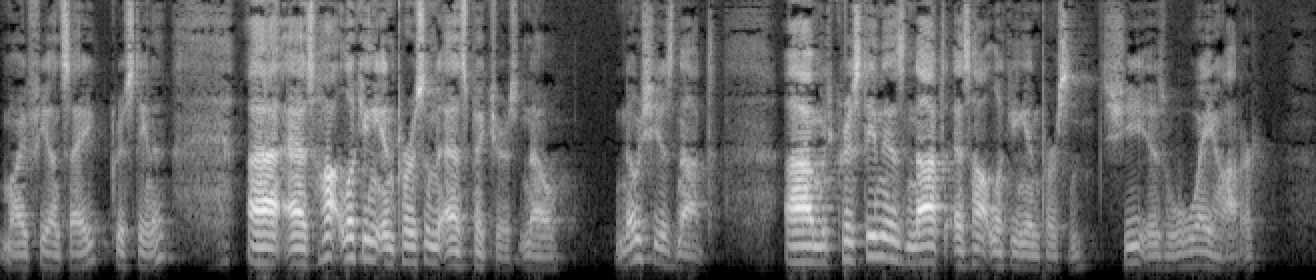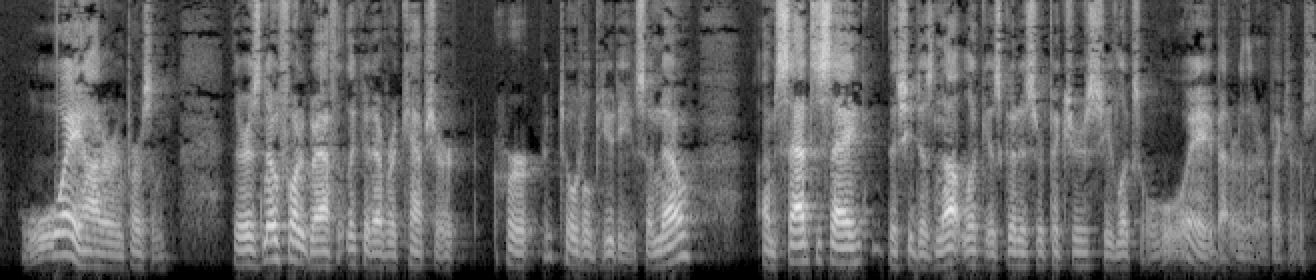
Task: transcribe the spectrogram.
my fiancee, Kristina, uh, as hot looking in person as pictures? No. No, she is not. Um, Kristina is not as hot looking in person. She is way hotter. Way hotter in person. There is no photograph that could ever capture her total beauty. So, no, I'm sad to say that she does not look as good as her pictures. She looks way better than her pictures.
